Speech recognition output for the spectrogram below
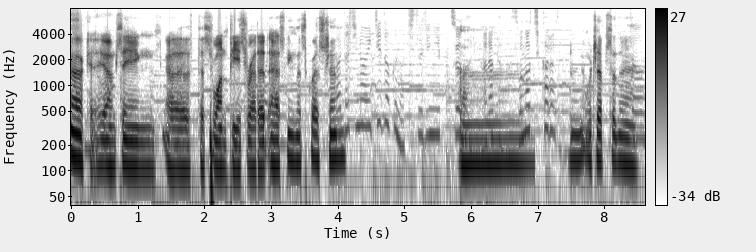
Okay, I'm seeing uh, this One Piece Reddit asking this question. Um, which episode are uh,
